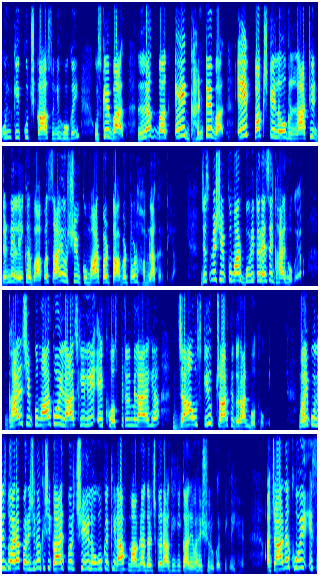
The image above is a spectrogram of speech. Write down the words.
उनकी कुछ कहा सुनी हो गई। उसके बाद, लगभग एक घंटे बाद, एक पक्ष के लोग लाठी डंडे लेकर वापस आए और शिव कुमार पर ताबड़तोड़ हमला कर दिया, जिसमें शिव कुमार बुरी तरह से घायल हो गया। घायल शिव कुमार को इलाज के लिए एक हॉस्पिटल में लाया गया, जहाँ उसकी उपचार के दौरान मौत हो गई। वहीं पुलिस द्वारा परिजनों की शिकायत पर छह लोगों के खिलाफ मामला दर्ज कर आगे की कार्यवाही शुरू कर दी गई है। अचानक हुई इस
